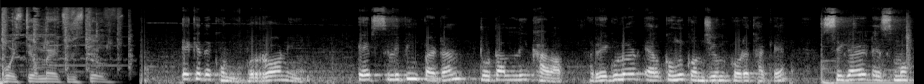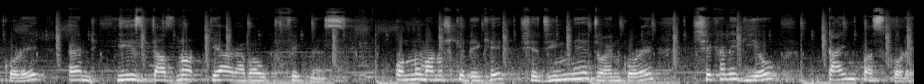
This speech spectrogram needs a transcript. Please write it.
Boy still married to the stew. একে দেখুন রনি এর স্লিপিং প্যাটার্ন টোটালি খারাপ রেগুলার অ্যালকোহল কনজিউম করে থাকে সিগারেট স্মোক করে and he is does not care about fitness অন্য মানুষকে দেখে সে জিমে জয়েন করে সেখানে গিয়েও টাইম পাস করে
